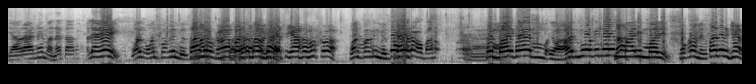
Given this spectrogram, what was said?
કેવરા નહીં મને તારે. એટલે એ વન વન પકડી મિલતા ને ઘા પર વધારે માર તમે ખાય. ત્યાં છો, કહો. વન પકડી મિલતા તો માર નહીં મારી છોકરા મિલતા છે ને ઘેર?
